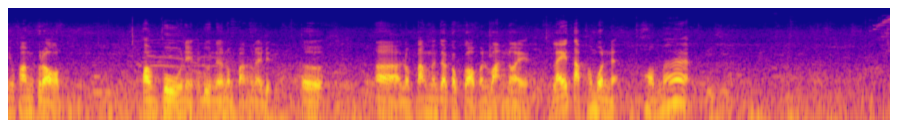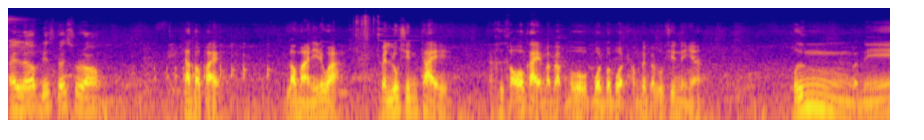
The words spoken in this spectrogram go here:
มีความกรอบความฟูเนี่ยดูเนื้อขนมปังข้างในดิเอออ่าขนมปังมันจะกรอบๆหวานๆหน่อย และไอ้ตับข้างบนเนี่ยหอมมาก I love this restaurant จานต่อไปเรามานี้ดีกว่า เป็นลูกชิ้นไก่ คือเขาเอาไก่มาแบบมาบดบดทำเป็นแบบลูกชิ้นอย่างเงี้ย ปึ้งแบบนี้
